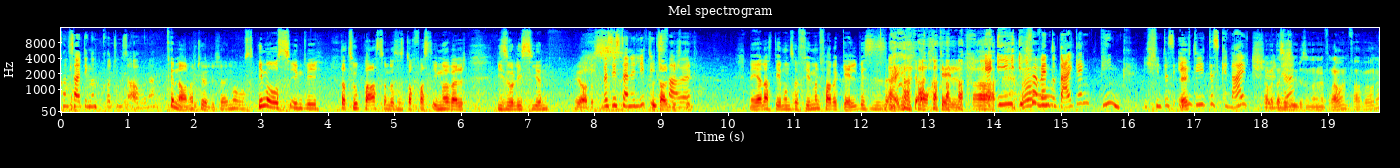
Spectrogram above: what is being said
Consulting und Coachings auch, oder? genau, natürlich. Ja, immer was, immer was irgendwie dazu passt. Und das ist doch fast immer, weil visualisieren, ja, das Was ist deine total wichtig. Naja, nachdem unsere Firmenfarbe gelb ist, ist es eigentlich auch gelb. Äh, ich ich verwende total gern Pink. Ich finde das irgendwie, das knallt schön. Aber das ja? ist ein bisschen eine Frauenfarbe, oder?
